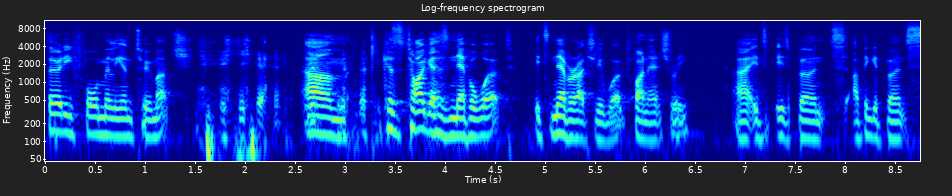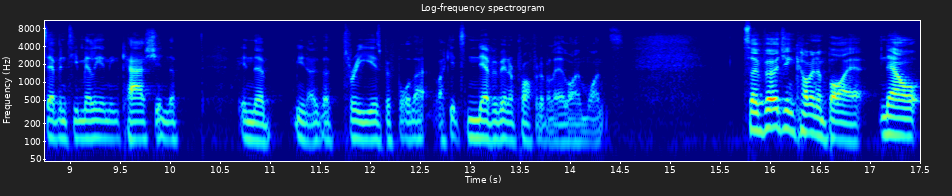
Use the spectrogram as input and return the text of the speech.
34 million too much. yeah. Because Tiger has never worked. It's never actually worked financially. Uh, it's, it's burnt, I think it burnt 70 million in cash in the, in the, you know, the three years before that. Like it's never been a profitable airline once. So Virgin come in and buy it. Now,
